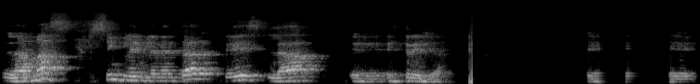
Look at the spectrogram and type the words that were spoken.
la más simple de implementar es la eh, estrella. Eh, eh,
